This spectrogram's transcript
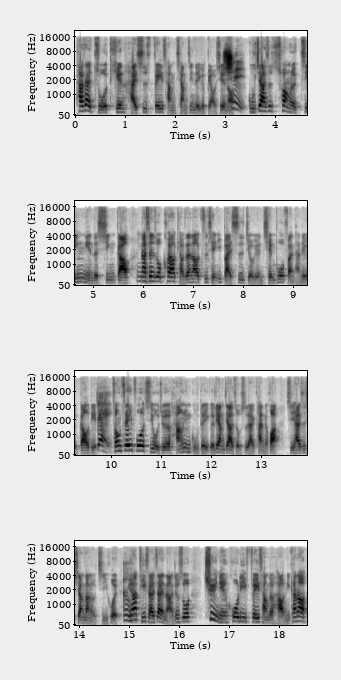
它在昨天还是非常强劲的一个表现哦，是股价是创了今年的新高，那甚至说快要挑战到之前一百四十九元前波反弹的一个高点。对从这一波，其实我觉得航运股的一个量价走势来看的话，其实还是相当有机会，因为它题材在哪？就是说去年获利非常的好，你看到。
